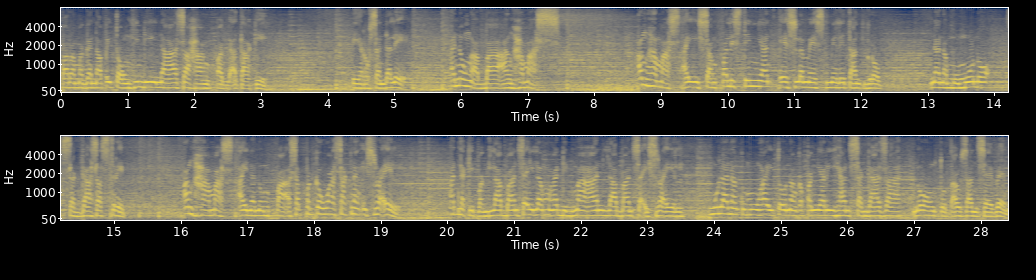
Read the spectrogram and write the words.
para maganap itong hindi inaasahang pag-atake. Pero sandali, ano nga ba ang Hamas? Ang Hamas ay isang Palestinian Islamist militant group na namumuno sa Gaza Strip. Ang Hamas ay nanumpa sa pagkawasak ng Israel at nakipaglaban sa ilang mga digmaan laban sa Israel mula nang kumuha ito ng kapangyarihan sa Gaza noong 2007.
